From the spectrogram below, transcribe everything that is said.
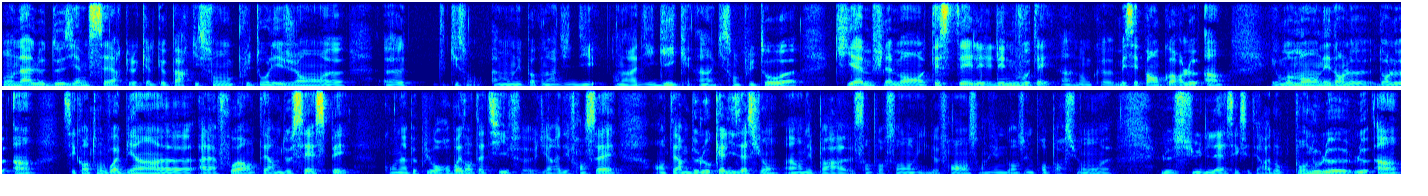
on a le deuxième cercle, quelque part, qui sont plutôt les gens... qui sont à mon époque on aurait dit, on aurait dit geeks hein, qui sont plutôt euh, qui aiment finalement tester les, nouveautés hein, donc euh, mais c'est pas encore le 1 et au moment où on est dans le dans le 1 c'est quand on voit bien euh, à la fois en termes de CSP qu'on est un peu plus représentatif, euh, je dirais, des Français, en termes de localisation. hein, on n'est pas 100% Île-de-France, on est dans une proportion, le sud, l'est, etc. Donc pour nous, le, le 1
